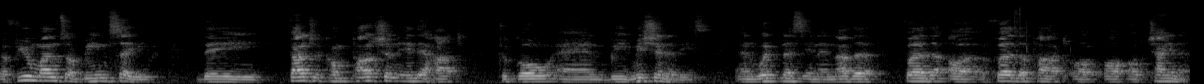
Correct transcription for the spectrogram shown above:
a few months of being saved, they felt a compulsion in their heart to go and be missionaries and witness in another further uh, further part of, of, of China.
